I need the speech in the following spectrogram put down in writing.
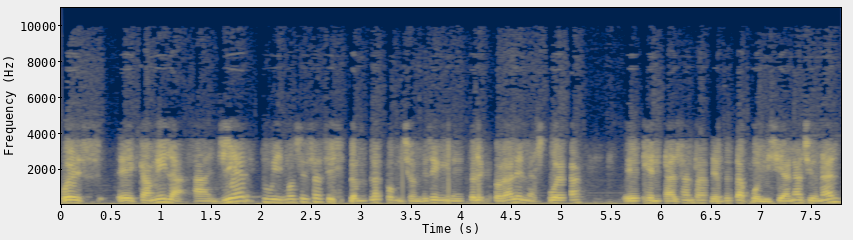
Pues, eh, Camila, ayer tuvimos esa sesión de la Comisión de Seguimiento Electoral en la Escuela eh, General Santander de la Policía Nacional.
